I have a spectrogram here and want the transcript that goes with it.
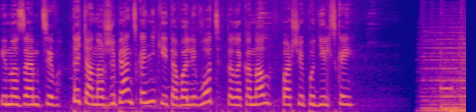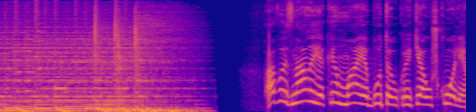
іноземців. Тетяна Ржипянська, Нікіта Валівоць, телеканал Перший Подільський. А ви знали, яким має бути укриття у школі?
